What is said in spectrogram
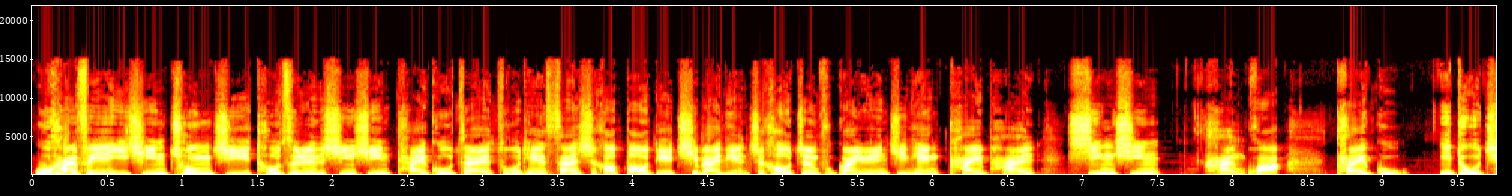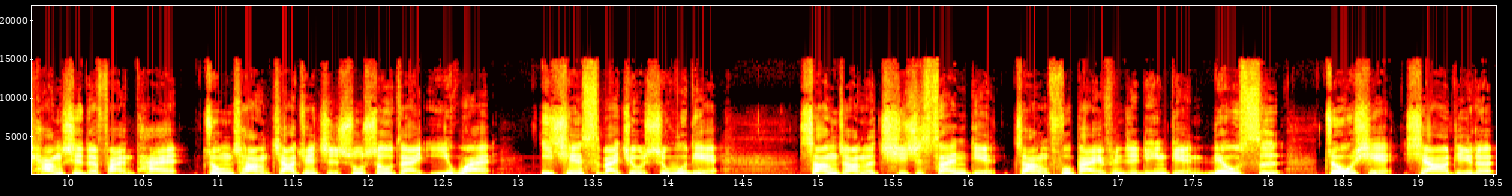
武汉肺炎疫情冲击投资人的信心，台股在昨天三十号暴跌七百点之后，政府官员今天开盘信心喊话，台股一度强势的反弹，中场加权指数收在一万一千四百九十五点，上涨了七十三点，涨幅百分之零点六四，周线下跌了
